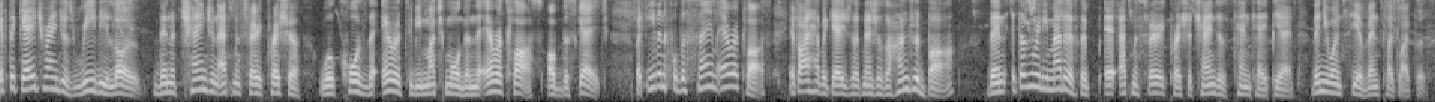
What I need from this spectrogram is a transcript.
If the gauge range is really low, then a change in atmospheric pressure will cause the error to be much more than the error class of this gauge. But even for the same error class, if I have a gauge that measures 100 bar, then it doesn't really matter if the atmospheric pressure changes 10 kPa. Then you won't see a vent plug like this.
